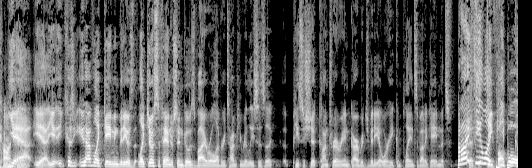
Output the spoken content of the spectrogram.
content. yeah, yeah, because you, have like gaming videos that, like Joseph Anderson goes viral every time he releases a, piece of shit contrarian garbage video where he complains about a game that's. but I that's feel like people good.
